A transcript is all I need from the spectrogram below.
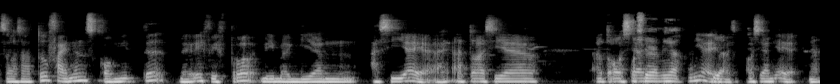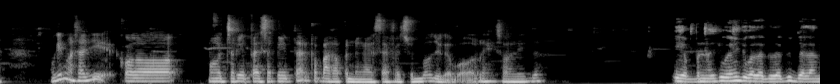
salah satu finance committee dari FIFPro di bagian Asia ya atau Asia atau Oceania, Oceania ya, Iya. Mas? Oceania ya. Nah, mungkin Mas Haji kalau mau cerita-cerita ke para pendengar Savage Football juga boleh soal itu. iya bener juga ini juga lagi-lagi jalan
